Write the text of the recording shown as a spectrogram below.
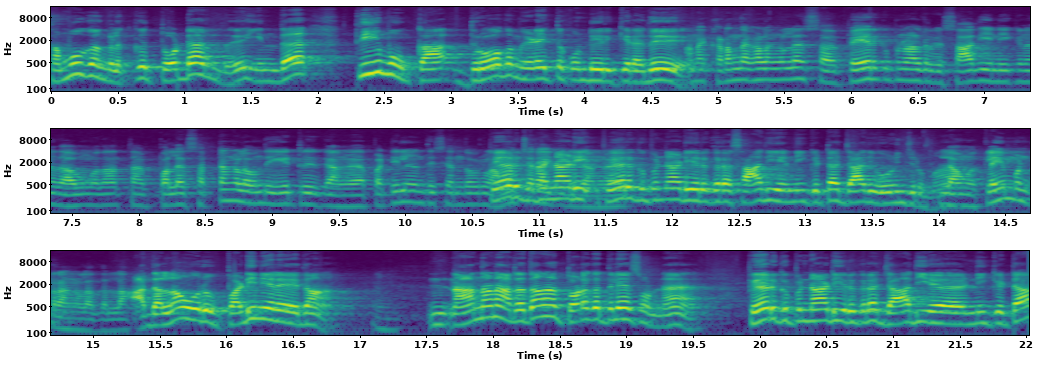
சமூகங்களுக்கு தொடர்ந்து இந்த திமுக துரோகம் இழைத்து கொண்டிருக்கிறது. ஆனா கடந்த காலங்களில் ச பெயருக்கு பின்னால் இருக்க சாதியை நீக்கினது அவங்க தான் த பல சட்டங்களை வந்து ஏற்றிருக்காங்க. பட்டியலினத்தை சேர்ந்தவர்கள் பேருக்கு பின்னாடி. பேருக்கு பின்னாடி இருக்கிற சாதி எண்ணிக்கிட்ட ஜாதி ஒழிஞ்சிருமா? இல்ல அவங்க கிளைம் பண்றாங்களா அதெல்லாம்? அதெல்லாம் ஒரு படிநிலை தான். நான் தானே அதை தான் தொடக்கத்திலே சொன்னேன். பேருக்கு பின்னாடி இருக்கிற ஜாதியை நீக்கிட்டா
